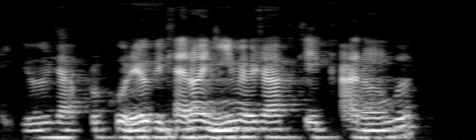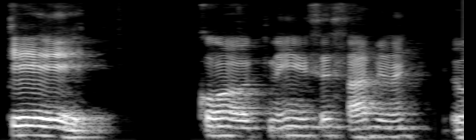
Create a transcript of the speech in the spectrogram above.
Aí eu já procurei, eu vi que era um anime, eu já fiquei, caramba. Porque, como, que nem você sabe, né? Eu,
